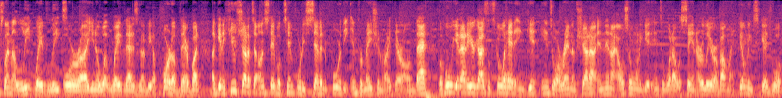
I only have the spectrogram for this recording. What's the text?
SummerSlam Elite Wave leaks, or, uh, you know, what wave that is going to be a part of there. But, again, a huge shout out to Unstable 1047 for the information right there on that. Before we get out of here, guys, let's go ahead and get into our random shout out, and then I also want to get into what I was saying earlier about my filming schedule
